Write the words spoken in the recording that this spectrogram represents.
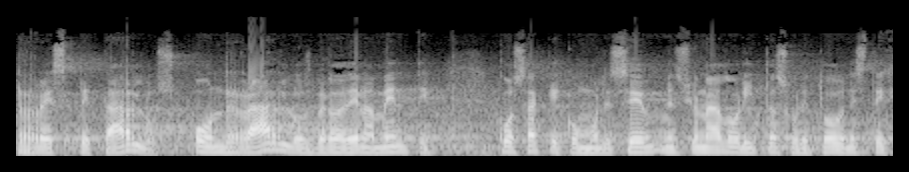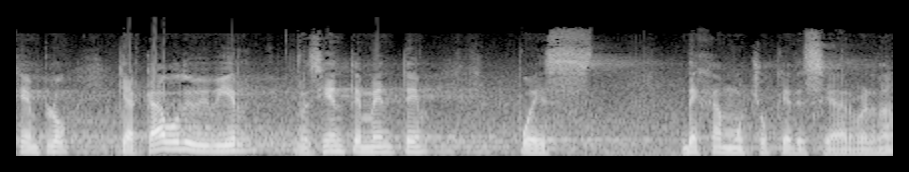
respetarlos, honrarlos verdaderamente, cosa que como les he mencionado ahorita, sobre todo en este ejemplo que acabo de vivir recientemente, pues deja mucho que desear, ¿verdad?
